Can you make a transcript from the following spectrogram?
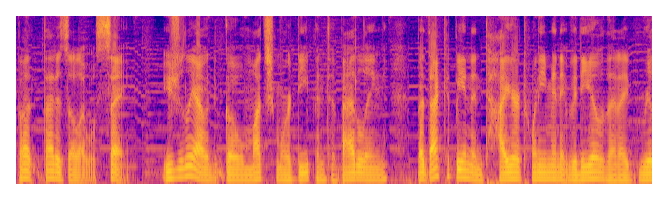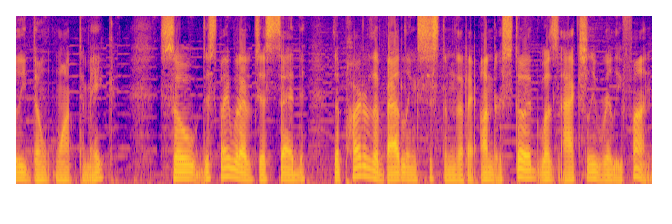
But that is all I will say. Usually I would go much more deep into battling, but that could be an entire 20 minute video that I really don't want to make. So, despite what I've just said, the part of the battling system that I understood was actually really fun.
